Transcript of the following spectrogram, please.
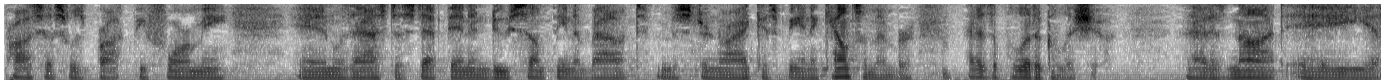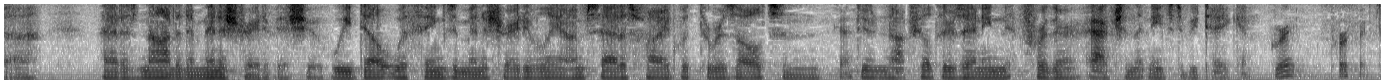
process was brought before me and was asked to step in and do something about Mr. Norikis being a council member, that is a political issue. That is not a, uh, that is not an administrative issue. We dealt with things administratively. I'm satisfied with the results and Okay. do not feel there's any further action that needs to be taken. Great, perfect.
